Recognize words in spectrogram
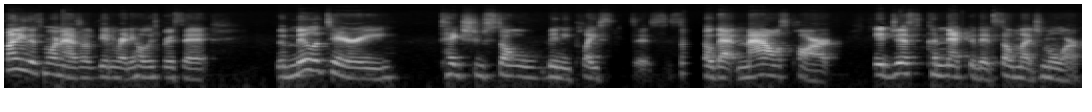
funny this morning as I was getting ready. Holy Spirit said, the military takes you so many places. So, that miles part, it just connected it so much more.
